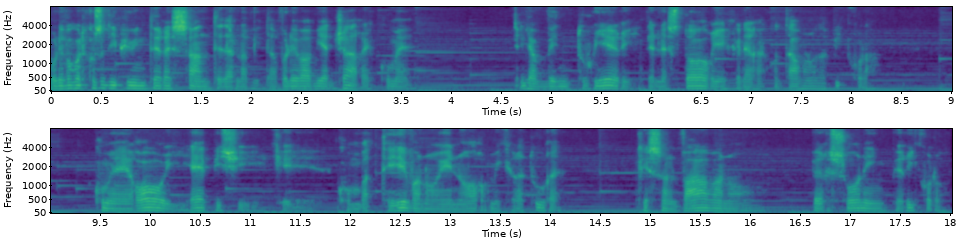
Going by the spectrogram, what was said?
Voleva qualcosa di più interessante dalla vita, voleva viaggiare come gli avventurieri delle storie che le raccontavano da piccola, come eroi epici che combattevano enormi creature, che salvavano persone in pericolo.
